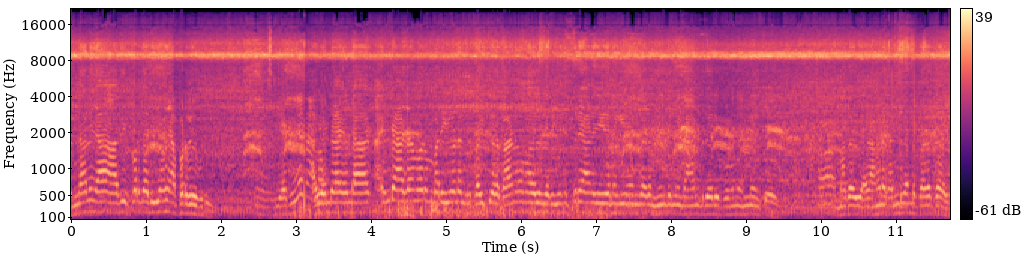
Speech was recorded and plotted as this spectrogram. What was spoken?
എന്നാലും ഞാൻ ആദ്യം ഇപ്പുറത്ത് അടിക്കുമ്പോൾ ഞാൻ അപ്പുറത്തെ പിടിക്കും. എങ്ങനെ? അത് എന്റെ എന്റെ ആശാമാരും പറയും ഇവനെ ബൈക്കുകൾ കാണുമ്പോൾ ഇത്രയാണ് ചെയ്യണമെങ്കിൽ എന്തായാലും വീണ്ടും വീണ്ടും ആണ്ട് തേടി പോകണമെന്ന് എന്നെ ചോദിക്കും നമുക്ക് അങ്ങനെ കണ്ട് കണ്ട് പഴക്കമായി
